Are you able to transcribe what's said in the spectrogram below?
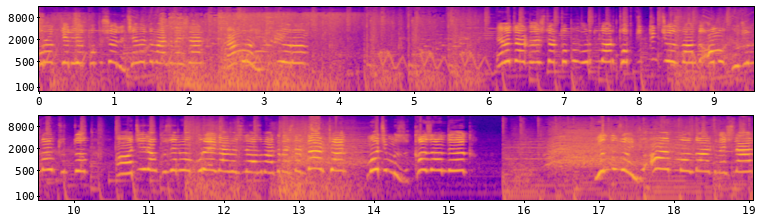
Burak geliyor. Topu şöyle çevirdim arkadaşlar. Ben Burak'ı tutuyorum. Evet arkadaşlar topu vurdular. Top gittikçe hızlandı ama ucundan tuttum. Acilen kuzenimin buraya gelmesi lazım arkadaşlar derken maçımızı kazandık. Yıldız oyuncu abim oldu arkadaşlar.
